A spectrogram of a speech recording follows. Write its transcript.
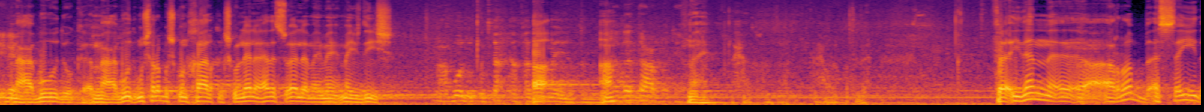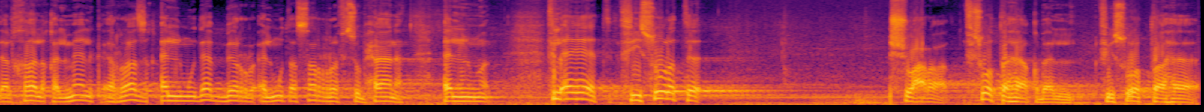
معبودك. معبود. مش رب شكون خالقك شكون؟ لا لا هذا السؤال ما, ما ما يجديش. معبودك تحت آه. قدمي آه. هذا تعبد. ما هي؟ فإذا الرب السيد الخالق المالك الرازق المدبر المتصرف سبحانه. الم... في الآيات في سورة الشعراء في سورة طه قبل في سورة طه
